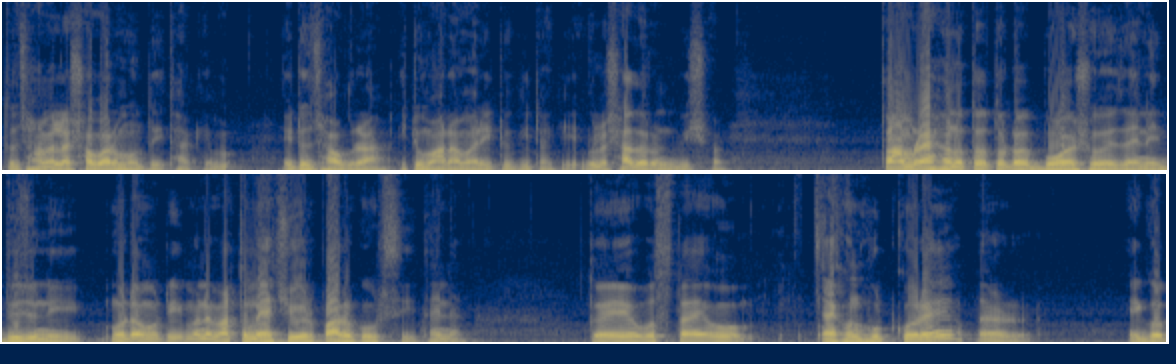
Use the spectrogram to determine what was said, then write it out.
তো ঝামেলা সবার মধ্যেই থাকে। একটু ঝগড়া, একটু মারামারি, টুকিটাকি, এগুলো সাধারণ বিষয়। তো আমরা এখনও ততটা বয়স হয়ে যায়নি, দুজনেই মোটামুটি মানে মাত্র ম্যাচিওর পার করছি, তাই না? তো এই অবস্থায় ও এখন হুট করে আপনার এই গত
